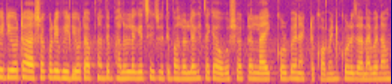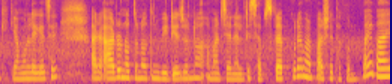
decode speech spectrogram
ভিডিওটা। আশা করি ভিডিওটা আপনাদের ভালো লেগেছে। যদি ভালো লেগে থাকে অবশ্যই একটা লাইক করবেন, একটা কমেন্ট করে জানাবেন আমাকে কেমন লেগেছে। আর আরও নতুন নতুন ভিডিওর জন্য আমার চ্যানেলটি সাবস্ক্রাইব করে আমার পাশে থাকুন। বাই বাই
